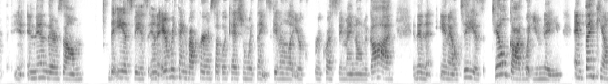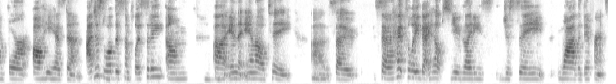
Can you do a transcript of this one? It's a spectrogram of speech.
and then there's um, the ESV is in everything by prayer and supplication with thanksgiving, let your requests be made known to God. And then the NLT is tell God what you need and thank Him for all He has done. I just love the simplicity um, uh, in the NLT. Uh, mm-hmm. so, so hopefully that helps you ladies just see why the difference.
